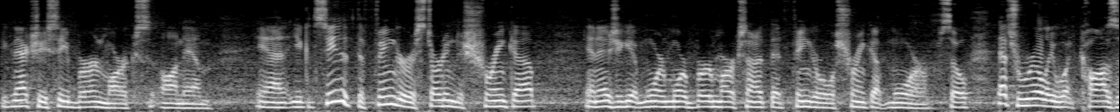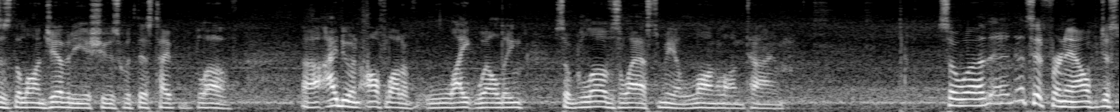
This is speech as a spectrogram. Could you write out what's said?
You can actually see burn marks on them. And you can see that the finger is starting to shrink up. And as you get more and more burn marks on it, that finger will shrink up more. So that's really what causes the longevity issues with this type of glove. Uh, I do an awful lot of light welding, so gloves last me a long, long time. So uh, that's it for now. Just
